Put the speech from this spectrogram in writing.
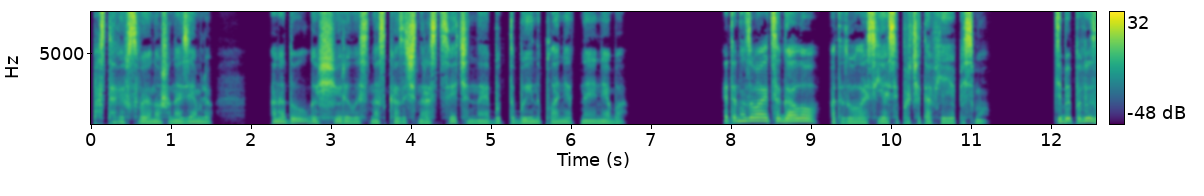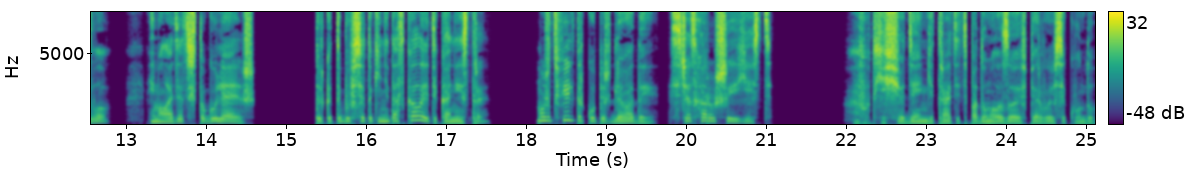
Поставив свою ношу на землю, она долго щурилась на сказочно расцвеченное, будто бы инопланетное небо. «Это называется гало», — отозвалась Яся, прочитав ее письмо. «Тебе повезло, и молодец, что гуляешь. Только ты бы все таки не таскала эти канистры. Может, фильтр купишь для воды? Сейчас хорошие есть». «Вот еще деньги тратить», — подумала Зоя в первую секунду.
